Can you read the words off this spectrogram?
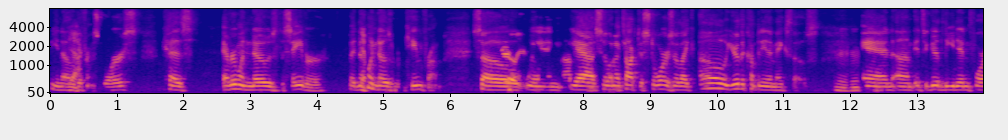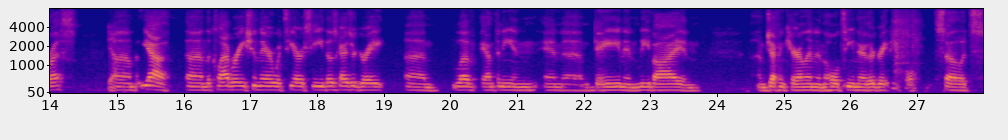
you know, Yeah. different stores because everyone knows the saver, but no Yep. one knows where it came from. So Really? when yeah, so when I talk to stores, they're like, "Oh, you're the company that makes those," Mhm. and um, it's a good lead in for us. Yeah. um, but yeah, um, the collaboration there with TRC, those guys are great. Um, love Anthony and and um, Dane and Levi and um, Jeff and Carolyn and the whole team there. They're great people. So it's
